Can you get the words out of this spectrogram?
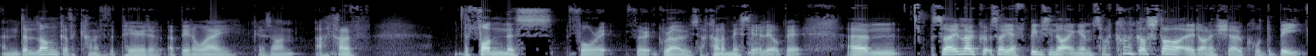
And the longer the kind of the period of, of being away goes on, I kind of the fondness for it for it grows. I kind of miss it a little bit. Um, so in local, so yeah, BBC Nottingham. So I kind of got started on a show called The Beat,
